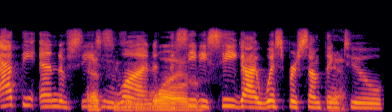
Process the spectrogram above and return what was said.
at the end of season, season one, one. the CDC guy whispers something Yeah. to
